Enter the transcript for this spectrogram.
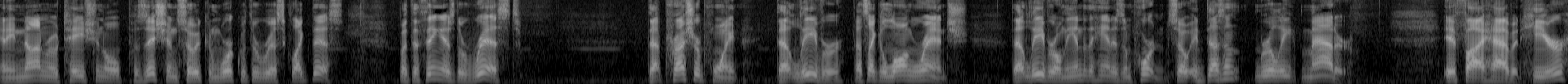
in a non-rotational position so it can work with the wrist like this. But the thing is the wrist, that pressure point, that lever, that's like a long wrench. That lever on the end of the hand is important. So it doesn't really matter if I have it here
